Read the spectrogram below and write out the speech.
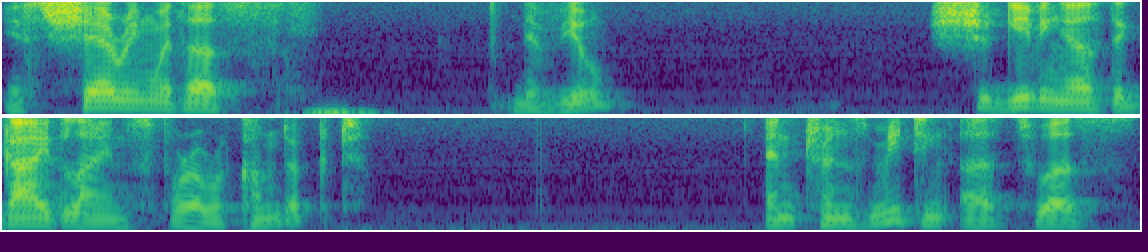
is sharing with us the view, giving us the guidelines for our conduct, and transmitting us to us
